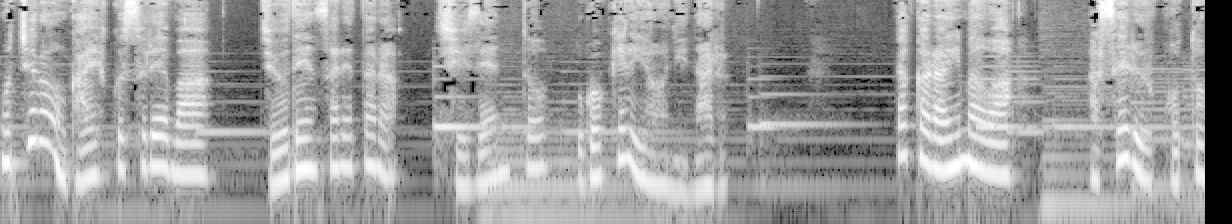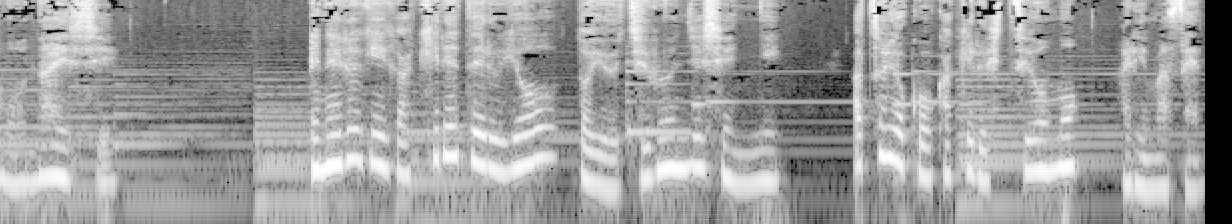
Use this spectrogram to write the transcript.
もちろん回復すれば充電されたら自然と動けるようになる。だから今は焦ることもないし、エネルギーが切れてるよという自分自身に圧力をかける必要もありません。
